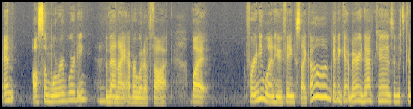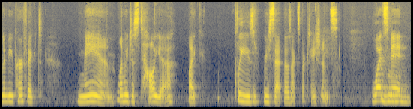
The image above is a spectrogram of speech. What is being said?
and also more rewarding mm-hmm. than I ever would have thought. But for anyone who thinks like, oh, I'm going to get married and have kids and it's going to be perfect, man, let me just tell you, like, please reset those expectations. What's mm-hmm. been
